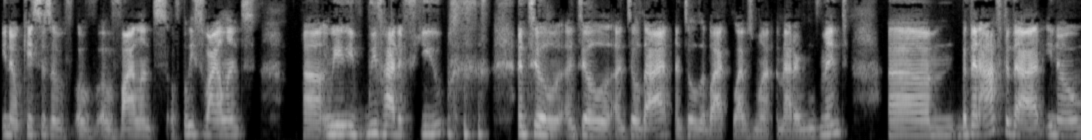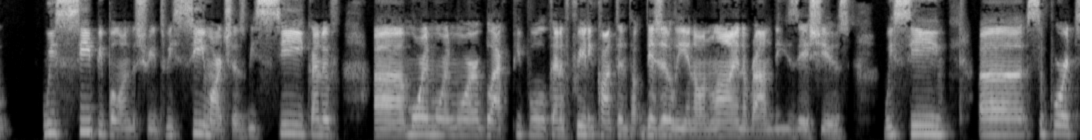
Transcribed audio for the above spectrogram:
you know cases of, of, of violence of police violence. Uh, we we've had a few until until until that until the Black Lives Matter movement, um, but then after that, you know, we see people on the streets, we see marches, we see kind of uh, more and more and more Black people kind of creating content digitally and online around these issues. We see uh, support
